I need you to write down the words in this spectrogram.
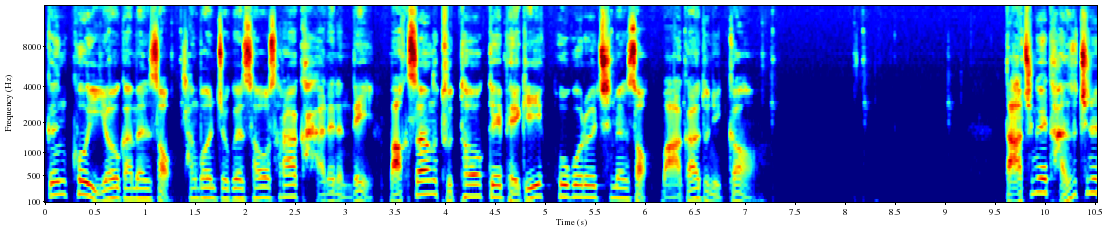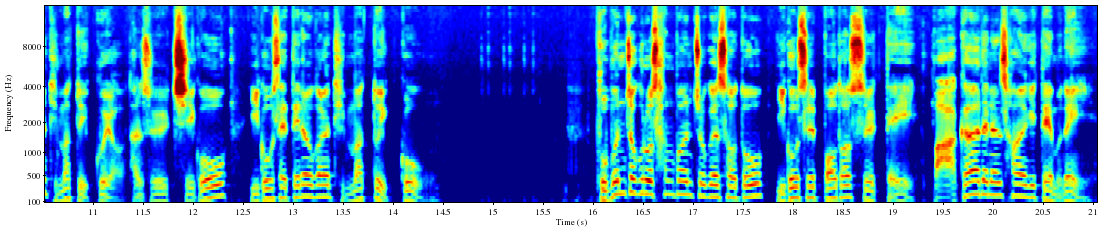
끊고 이어가면서 상번 쪽에서 살아가야 되는데 막상 두텁게 백이 호구를 치면서 막아두니까 나중에 단수 치는 뒷맛도 있고요. 단수를 치고 이곳에 때려가는 뒷맛도 있고 부분적으로 상번 쪽에서도 이곳을 뻗었을 때 막아야 되는 상황이기 때문에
